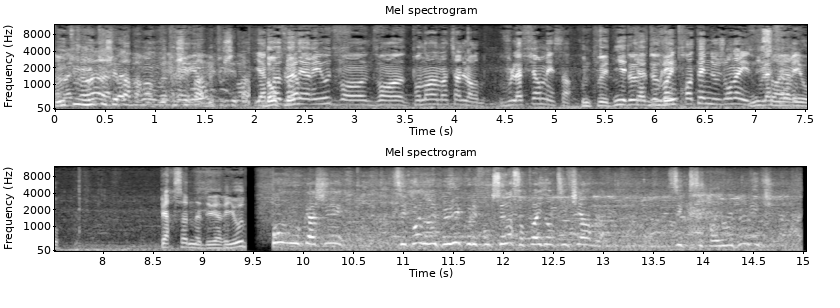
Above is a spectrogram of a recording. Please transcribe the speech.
Ne tou- ne touchez pas, par contre. Ne touchez pas, ne touchez pas. Il n'y a pas besoin D'ampleur, d'un RIO devant, devant- pendant un maintien de l'ordre. Vous l'affirmez ça Vous ne pouvez ni être De- Devant une trentaine de journalistes, ni vous sans. RIO. Personne n'a de RIO. Pourquoi vous vous cachez C'est quoi une république où les fonctionnaires sont pas identifiables? C'est que c'est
